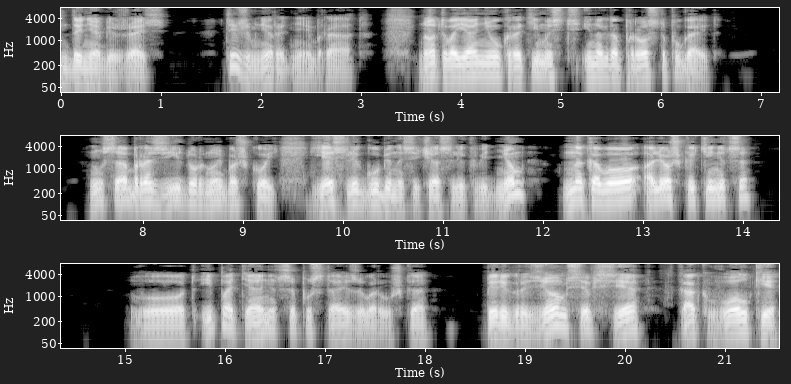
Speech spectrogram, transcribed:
Да не обижайся. Ты же мне роднее брат. Но твоя неукротимость иногда просто пугает. Ну, сообрази дурной башкой. Если Губина сейчас ликвиднем, на кого Алешка кинется? Вот, и потянется пустая заварушка. Перегрыземся все, как волки.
